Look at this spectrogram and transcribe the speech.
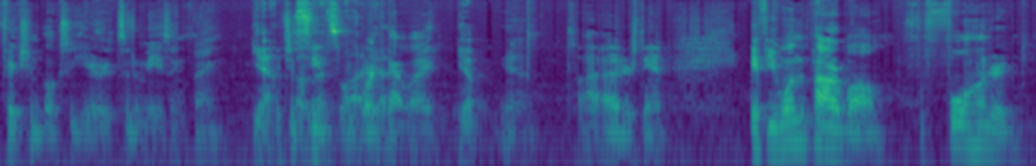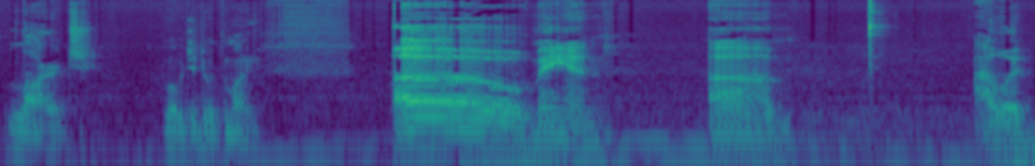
fiction books a year, it's an amazing thing. Yeah. It just Oh, seems to lot, work yeah. that way. yep. Yeah. So I, I understand. If you won the Powerball for 400 large, what would you do with the money? Oh man, um, I would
